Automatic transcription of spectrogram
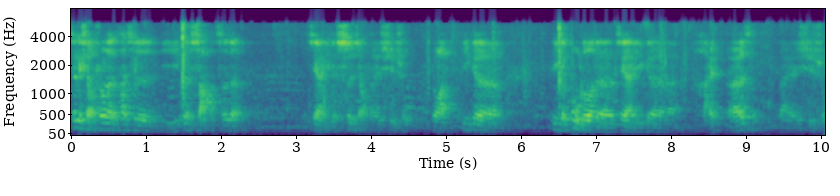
这个小说呢，它是以一个傻子的这样一个视角来叙述，是吧？一个一个部落的这样一个孩儿子来叙述，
